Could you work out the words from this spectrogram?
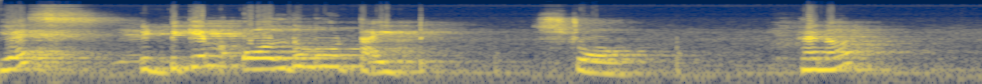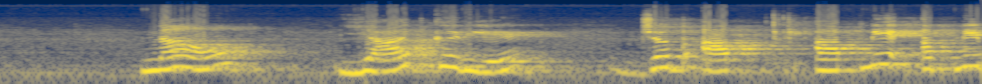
Yes it became all the more tight strong है ना? नाउ याद करिए जब आप आपने अपने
